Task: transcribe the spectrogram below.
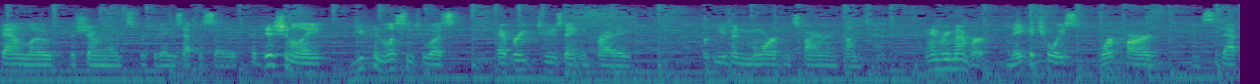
download the show notes for today's episode. Additionally, you can listen to us every Tuesday and Friday for even more inspiring content. And remember, make a choice, work hard, and step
